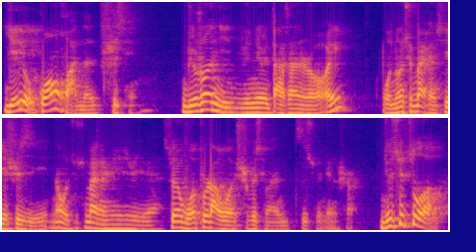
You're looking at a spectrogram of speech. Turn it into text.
也有光环的事情。你比如说，你你大三的时候，哎。我能去麦肯锡实习，那我就去麦肯锡实习。虽然我不知道我是不是喜欢咨询这个事儿，你就去做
